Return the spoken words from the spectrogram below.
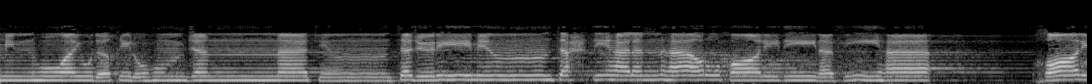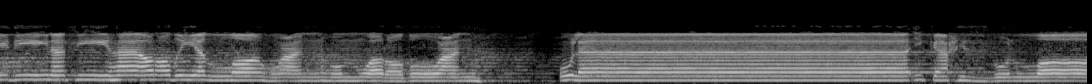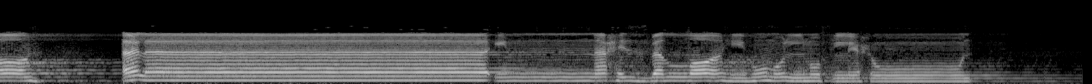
منه ويدخلهم جنات تجري من تحتها الأنهار خالدين فيها خالدين فيها رضي الله عنهم ورضوا عنه أولئك حزب الله ألا إن حزب الله هم المفلحون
